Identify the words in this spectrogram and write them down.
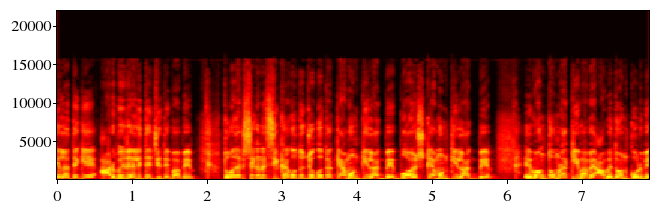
জেলা থেকে আর্মি র্যালিতে যেতে পাবে, তোমাদের সেখানে শিক্ষাগত যোগ্যতা কেমন কি লাগবে, বয়স কেমন কি লাগবে, এবং তোমরা কীভাবে আবেদন করবে,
